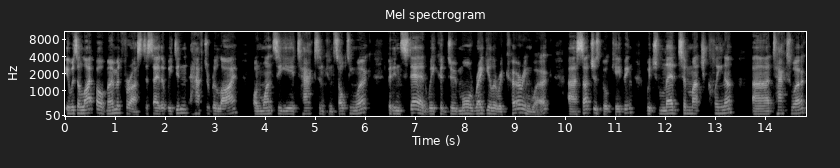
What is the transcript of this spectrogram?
it was a light bulb moment for us to say that we didn't have to rely on once a year tax and consulting work, but instead we could do more regular recurring work, uh, such as bookkeeping, which led to much cleaner. Uh, tax work,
